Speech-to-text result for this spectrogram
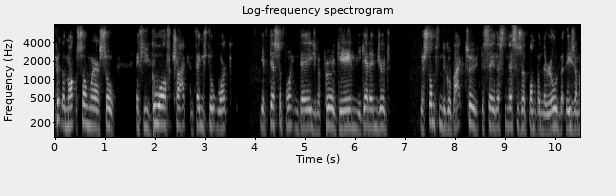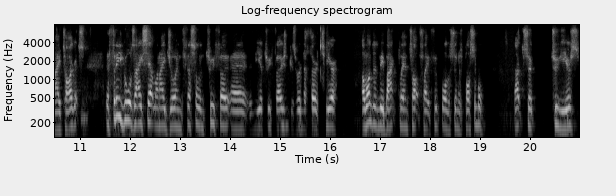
put them up somewhere. So if you go off track and things don't work, you have disappointing days, you have a poor game, you get injured. There's something to go back to to say, listen, this is a bump in the road, but these are my targets. The three goals I set when I joined Thistle in 2000, uh, year 2000, because we're in the third tier, I wanted to be back playing top flight football as soon as possible. That took two years.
